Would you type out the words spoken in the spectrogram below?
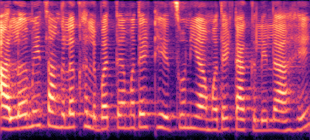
आलं मी चांगलं खलबत्त्यामध्ये ठेचून यामध्ये टाकलेलं आहे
